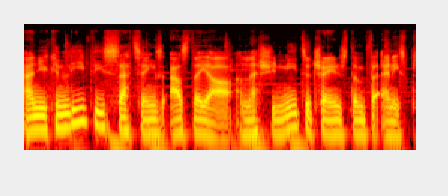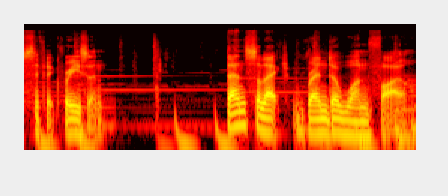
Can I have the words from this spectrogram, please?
And you can leave these settings as they are unless you need to change them for any specific reason. Then select Render One File.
